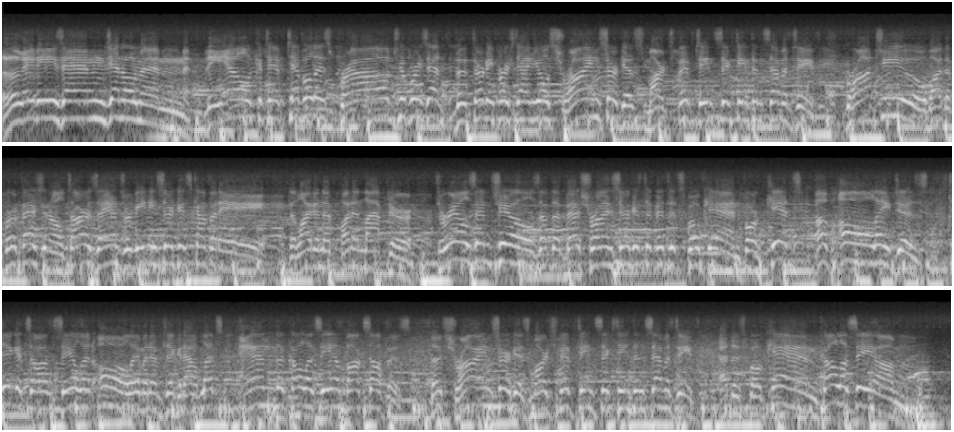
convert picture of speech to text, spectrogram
Ladies and gentlemen, the El Katif Temple is proud to present the 31st Annual Shrine Circus, March 15th, 16th, and 17th. Brought to you by the professional Tarzan Zerbini Circus Company. Delight in the fun and laughter, thrills and chills of the best shrine circus to visit Spokane for kids of all ages. Tickets on sale at all M&M ticket outlets and the Coliseum box office. The Shrine Circus, March 15th, 16th, and 17th at the Spokane Coliseum.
